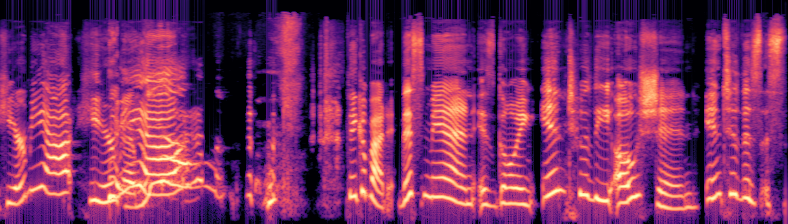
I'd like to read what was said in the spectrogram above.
hear me out hear me Hear me out Think about it. This man is going into the ocean, into this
